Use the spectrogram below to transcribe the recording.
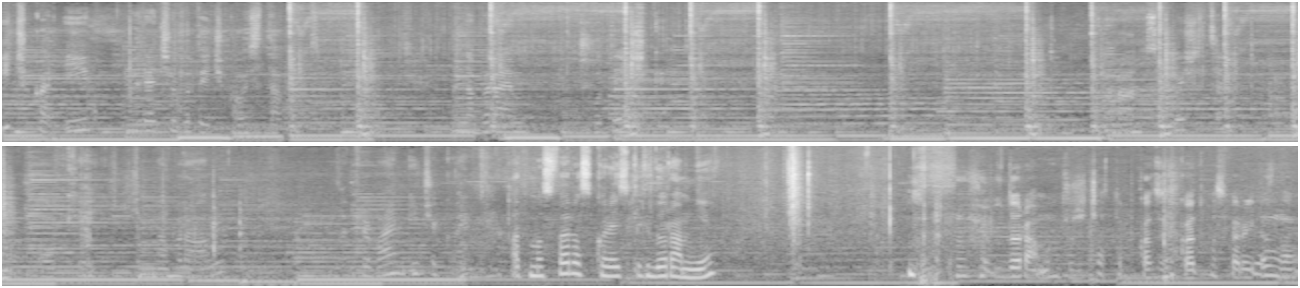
пічка і гаряча водичка. Ось так. Набираємо водички. Окей, набрали. Закриваємо і чекаємо. Атмосфера з корейських дорам, ні? В дорамах дуже часто показують таку атмосферу, я знаю.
